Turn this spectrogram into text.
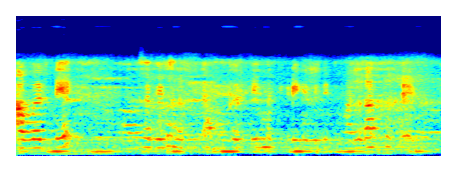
आवडते सगळे घरातली कामं करते. मग तिकडे गेले की तुम्हाला दाखवते. येईल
